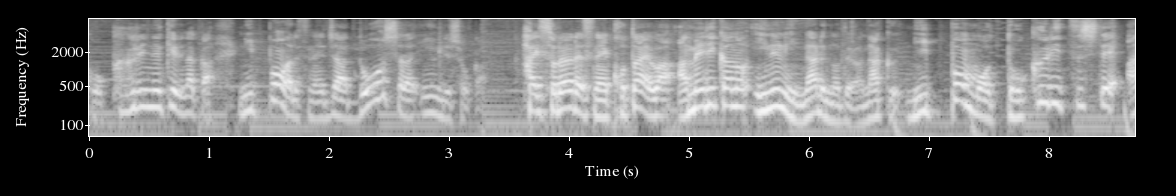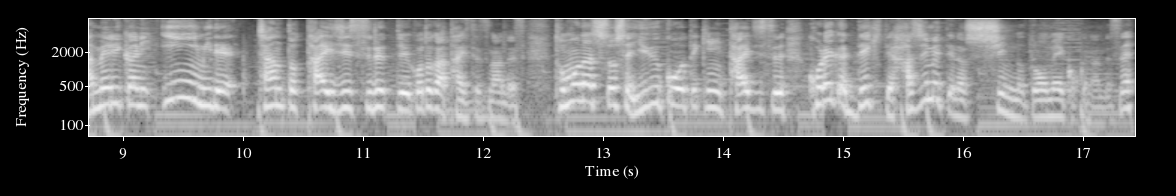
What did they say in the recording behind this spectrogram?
こうくぐり抜ける中、日本はですね、じゃあどうしたらいいんでしょうかはい、それはですね、答えはアメリカの犬になるのではなく、日本も独立してアメリカにいい意味でちゃんと対峙するっていうことが大切なんです。友達として友好的に対峙する。これができて初めての真の同盟国なんですね。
